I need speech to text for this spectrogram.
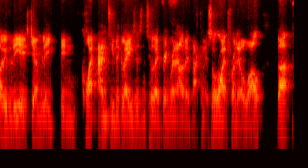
over the years generally been quite anti the Glazers until they bring Ronaldo back, and it's all right for a little while. But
